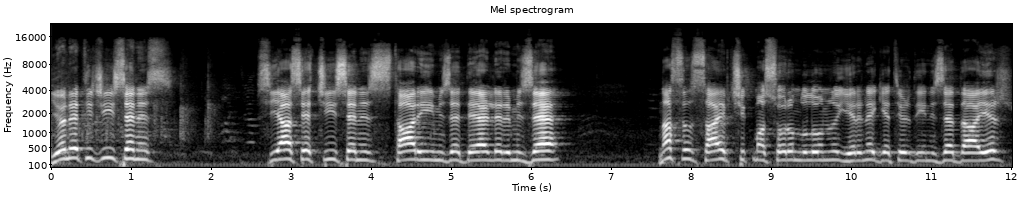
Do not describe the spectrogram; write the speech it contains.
Yöneticiyseniz, siyasetçiyseniz tarihimize, değerlerimize nasıl sahip çıkma sorumluluğunu yerine getirdiğinize dair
